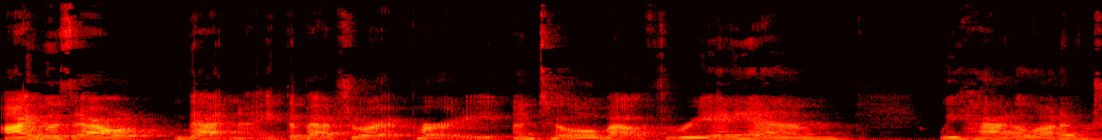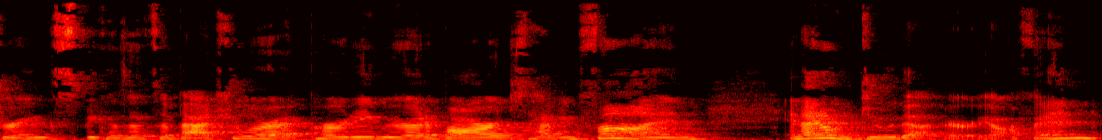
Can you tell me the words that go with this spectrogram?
I was out that night, the bachelorette party, until about 3 a.m. We had a lot of drinks because it's a bachelorette party. We were at a bar just having fun. And I don't do that very often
